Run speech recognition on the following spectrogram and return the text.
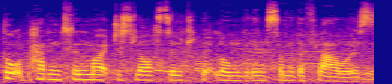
thought a Paddington might just last a little bit longer than some of the flowers.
